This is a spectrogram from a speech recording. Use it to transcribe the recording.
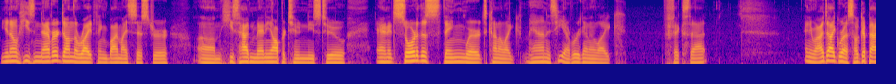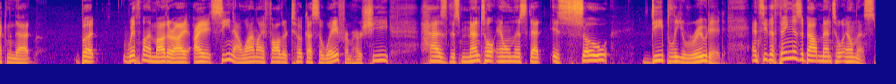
You know, he's never done the right thing by my sister. Um, he's had many opportunities to, and it's sort of this thing where it's kind of like, man, is he ever gonna like fix that? Anyway, I digress. I'll get back into that but with my mother, I, I see now why my father took us away from her. She has this mental illness that is so deeply rooted. And see, the thing is about mental illness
